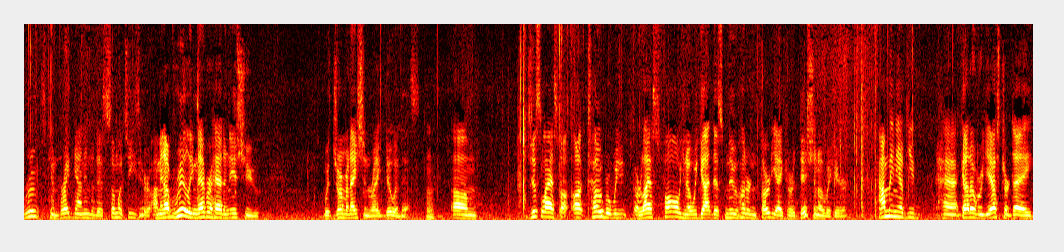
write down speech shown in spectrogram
roots can break down into this so much easier. I mean, I've really never had an issue with germination rate doing this. Hmm. Um, just last October, we or last fall, you know, we got this new 130 acre addition over here. How many of you got over yesterday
